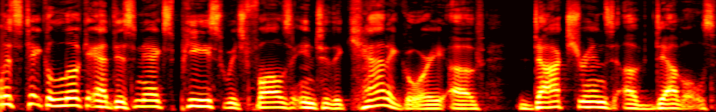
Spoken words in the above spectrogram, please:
let's take a look at this next piece, which falls into the category of doctrines of devils.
